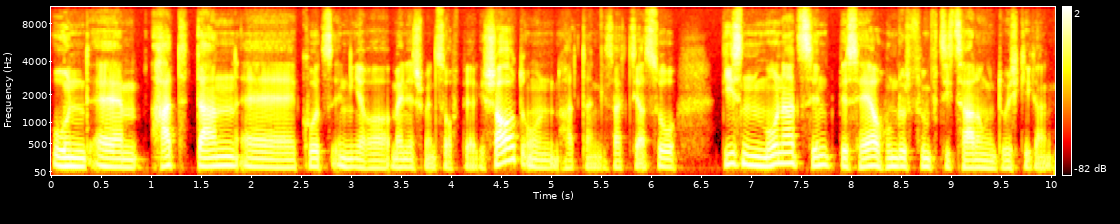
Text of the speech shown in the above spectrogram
und ähm, hat dann äh, kurz in ihrer Management-Software geschaut und hat dann gesagt, ja, so diesen Monat sind bisher 150 Zahlungen durchgegangen,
